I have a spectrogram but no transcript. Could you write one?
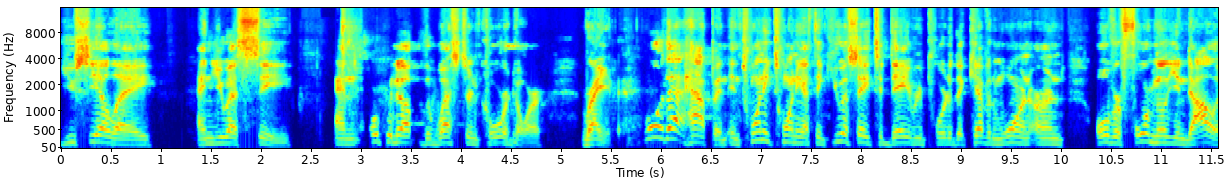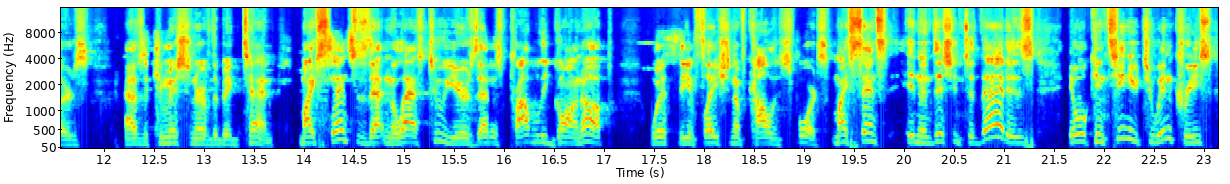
UCLA and USC and opened up the Western corridor. Right. Before that happened in 2020, I think USA Today reported that Kevin Warren earned over $4 million as the commissioner of the Big Ten. My sense is that in the last two years, that has probably gone up with the inflation of college sports. My sense, in addition to that, is it will continue to increase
